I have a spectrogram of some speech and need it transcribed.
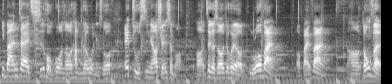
一般在吃火锅的时候，他们都会问你说，哎，主食你要选什么？好，这个时候就会有卤肉饭、哦白饭，然后冬粉、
